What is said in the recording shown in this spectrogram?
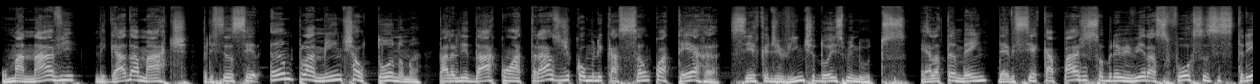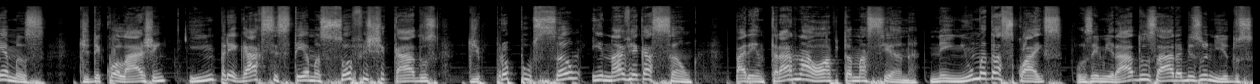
Uma nave ligada a Marte precisa ser amplamente autônoma para lidar com atraso de comunicação com a Terra, cerca de 22 minutos. Ela também deve ser capaz de sobreviver às forças extremas de decolagem e empregar sistemas sofisticados de propulsão e navegação para entrar na órbita marciana, nenhuma das quais os Emirados Árabes Unidos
